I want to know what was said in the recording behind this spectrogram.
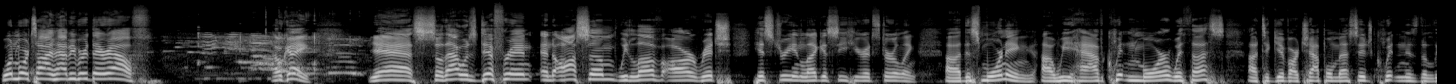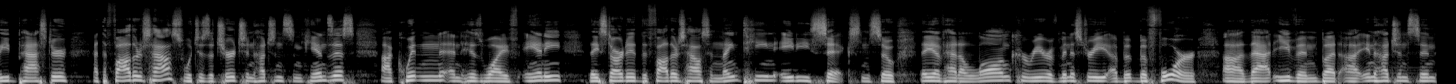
One more time, Happy Birthday, Ralph! Okay. Yes, so that was different and awesome. We love our rich history and legacy here at Sterling. Uh, this morning, uh, we have Quentin Moore with us uh, to give our chapel message. Quentin is the lead pastor at the Father's House, which is a church in Hutchinson, Kansas. Uh, Quentin and his wife, Annie, they started the Father's House in 1986. And so they have had a long career of ministry uh, before uh, that, even, but in Hutchinson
